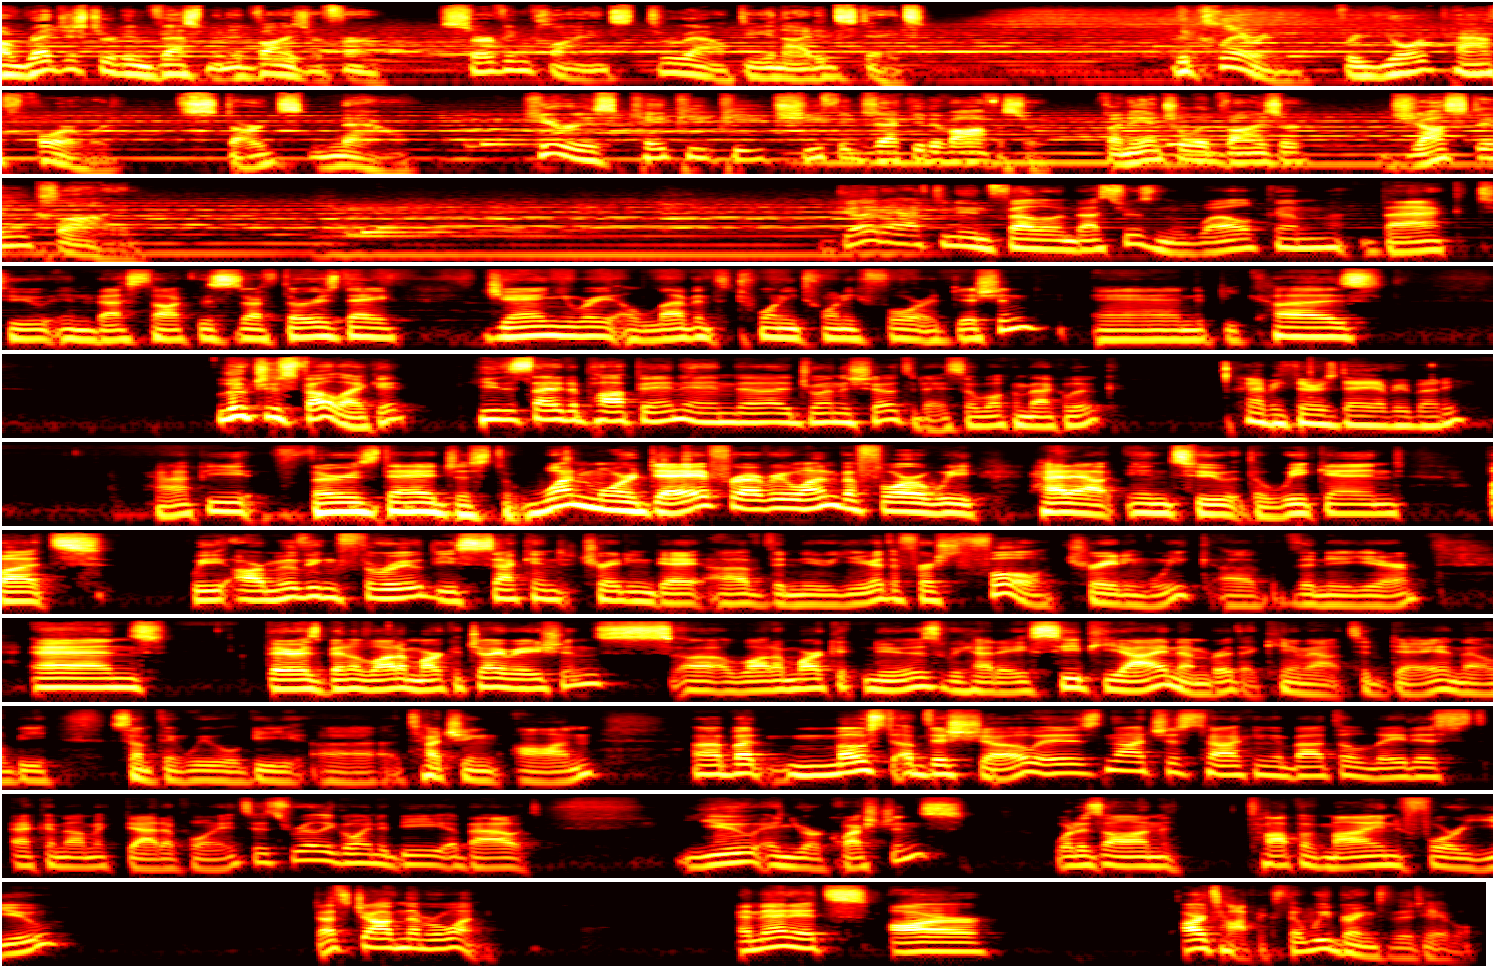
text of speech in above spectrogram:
a registered investment advisor firm serving clients throughout the United States. The clarity for your path forward starts now. Here is KPP Chief Executive Officer, Financial Advisor, Justin Klein. Good afternoon, fellow investors, and welcome back to Invest Talk. This is our Thursday, January 11th, 2024 edition. And because Luke just felt like it, he decided to pop in and uh, join the show today. So, welcome back, Luke. Happy Thursday, everybody. Happy Thursday. Just one more day for everyone before we head out into the weekend. But we are moving through the second trading day of the new year, the first full trading week of the new year. And there has been a lot of market gyrations, uh, a lot of market news. We had a CPI number that came out today, and that will be something we will be uh, touching on. Uh, but most of this show is not just talking about the latest economic data points. It's really going to be about you and your questions. What is on top of mind for you? That's job number one. And then it's our our topics that we bring to the table.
